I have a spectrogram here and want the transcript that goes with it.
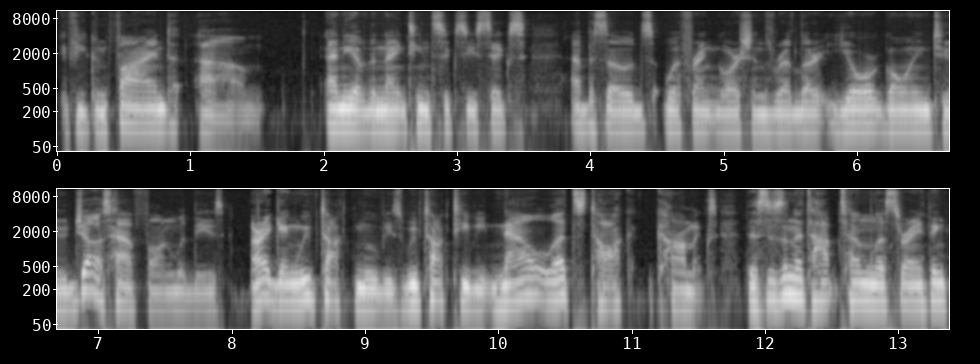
If you can find um, any of the 1966 episodes with Frank Gorshin's Riddler, you're going to just have fun with these. All right, gang, we've talked movies, we've talked TV. Now let's talk comics. This isn't a top 10 list or anything,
